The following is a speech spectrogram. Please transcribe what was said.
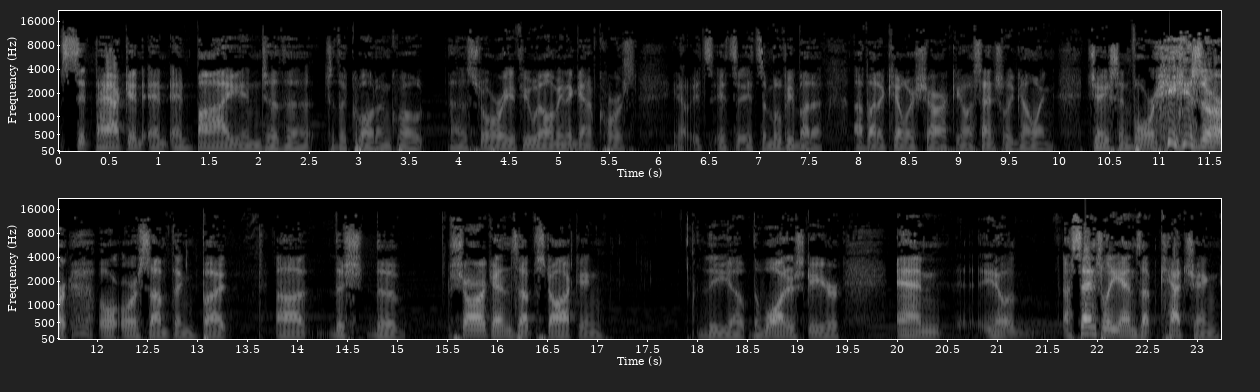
sit back and, and, and buy into the to the quote unquote uh, story, if you will. I mean, again, of course, you know, it's it's it's a movie about a about a killer shark, you know, essentially going Jason Voorhees or or, or something. But uh, the the shark ends up stalking the uh, the water skier, and you know, essentially ends up catching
